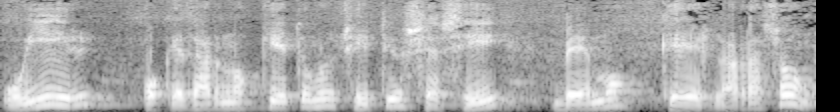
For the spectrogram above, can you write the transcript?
huir o quedarnos quietos en un sitio si así vemos que es la razón.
